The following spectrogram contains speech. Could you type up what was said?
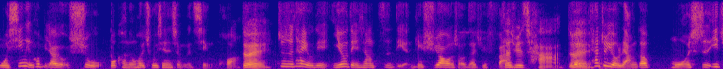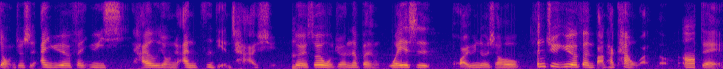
我心里会比较有数，我可能会出现什么情况？对，就是它有点也有点像字典，你需要的时候再去翻、再去查。对，它就有两个模式，一种就是按月份预习，还有一种就按字典查询。对，所以我觉得那本我也是怀孕的时候根据月份把它看完了。哦，对，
